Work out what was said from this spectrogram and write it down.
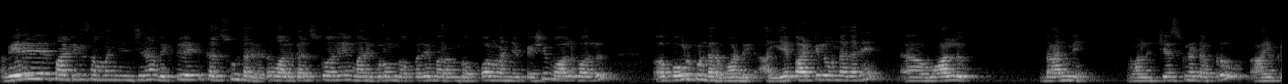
వేరే వేరే పార్టీకి సంబంధించిన వ్యక్తులైతే కలుసుకుంటారు కదా! వాళ్ళు కలుసుకొని మన కులం గొప్పది, మనం గొప్ప అని చెప్పేసి వాళ్ళు వాళ్ళు పొగుడుకుంటారు. వాళ్ళు ఏ పార్టీలో ఉన్నా కానీ వాళ్ళు దాన్ని వాళ్ళు చేసుకునేటప్పుడు ఆ యొక్క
